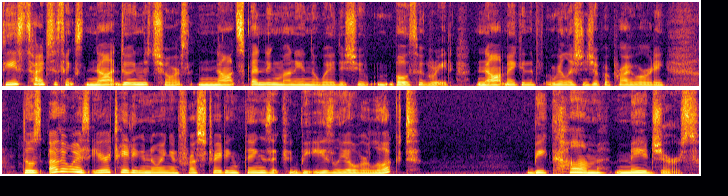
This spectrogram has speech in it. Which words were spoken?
these types of things, not doing the chores, not spending money in the way that you both agreed, not making the relationship a priority, those otherwise irritating, annoying, and frustrating things that can be easily overlooked, become majors.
